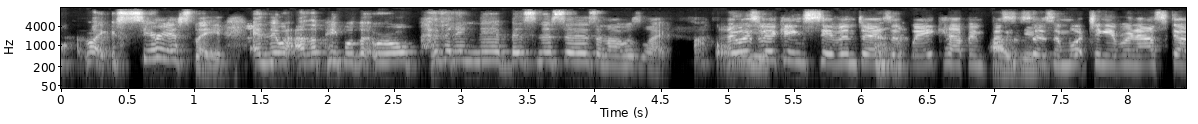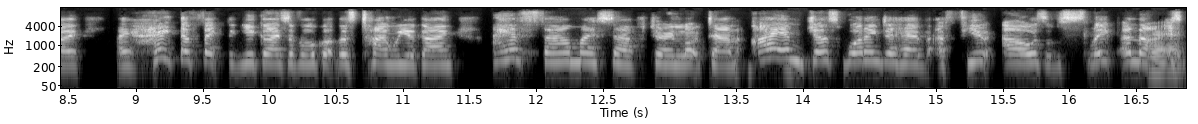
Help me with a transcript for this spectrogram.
like seriously. And there were other people that were all pivoting their businesses, and I was like, fuck. I was you. working seven days a week helping businesses oh, and watching everyone else go. I hate the fact that you guys have all got this time where you're going. I have found myself during lockdown. I am just wanting to have a few hours of sleep a night.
